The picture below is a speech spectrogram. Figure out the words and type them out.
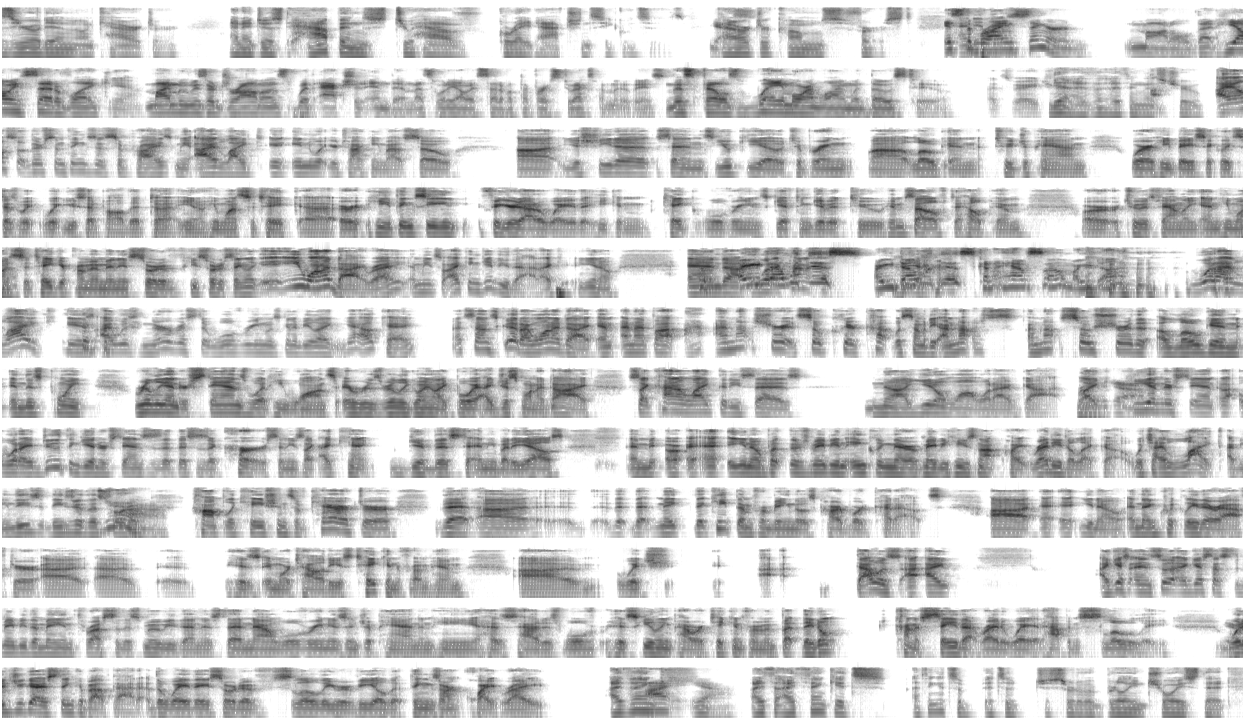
zeroed in on character, and it just happens to have great action sequences. Yes. Character comes first. It's And the it Bryan is- Singer model that he always said of like Yeah. my movies are dramas with action in them. That's what he always said about the first two X Men movies. And this feels way more in line with those two. That's very true. Yeah, I, th- I think that's true. I also there's some things that surprised me. I liked in, in what you're talking about. So uh, Yoshida sends Yukio to bring uh, Logan to Japan, where he basically says what, what you said, Paul. That uh, you know he wants to take, uh, or he thinks he figured out a way that he can take Wolverine's gift and give it to himself to help him, or, or to his family, and he wants to take it from him. And he's sort of he's sort of saying like, you want to die, right? I mean, so I can give you that. I you know. And uh, are you what done with kinda- this? Are you done Yeah. with this? Can I have some? Are you done? what I like is I was nervous that Wolverine was going to be like, yeah, okay, that sounds good. I want to die, and and I thought I, I'm not sure it's so clear cut with somebody. I'm not I'm not so sure that a Logan in this point really understands what he wants, It was really going like, boy, I just want to die. So I kind of like that he says. No, you don't want what I've got. Right. Like Yeah. he understand. uh, What I do think he understands is that this is a curse, and he's like, I can't give this to anybody else and or, you know but there's maybe an inkling there of maybe he's not quite ready to let go which i like i mean these these are the sort of complications of character that uh that, that make that keep them from being those cardboard cutouts uh you know and then quickly thereafter uh uh his immortality is taken from him uh which I, that was I, I I guess, and so I guess that's the, maybe the main thrust of this movie. Then is that now Wolverine is in Japan and he has had his Wolver- his healing power taken from him, but they don't kind of say that right away. It happens slowly. Yeah. What did you guys think about that? The way they sort of slowly reveal that things aren't quite right. I think I, yeah. I, th- I think it's I think it's a it's a just sort of a brilliant choice that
